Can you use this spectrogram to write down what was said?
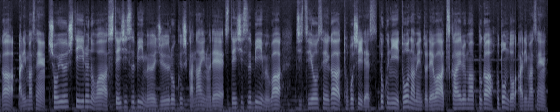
がありません。所有しているのは、ステイシスビーム16しかないので、ステイシスビームは実用性が乏しいです。特にトーナメントでは使えるマップがほとんどありません。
